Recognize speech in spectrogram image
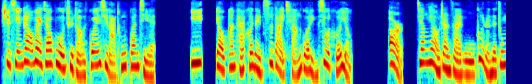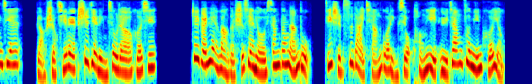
事先让外交部去找关系打通关节：一要安排和那四大强国领袖合影；二将要站在五个人的中间，表示其为世界领袖的核心。这个愿望的实现有相当难度，即使四大强国领袖同意与江泽民合影，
